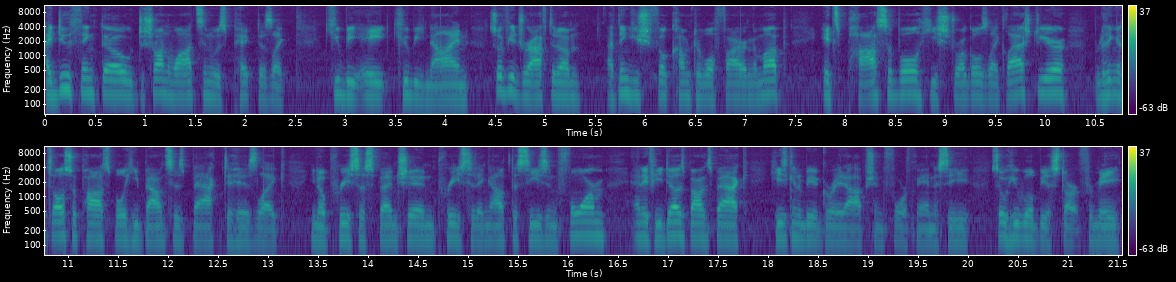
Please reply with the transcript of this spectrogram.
I do think, though, Deshaun Watson was picked as like QB8, QB9. So if you drafted him, I think you should feel comfortable firing him up. It's possible he struggles like last year, but I think it's also possible he bounces back to his like, you know, pre-suspension, pre-sitting out the season form, and if he does bounce back, he's going to be a great option for fantasy, so he will be a start for me.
